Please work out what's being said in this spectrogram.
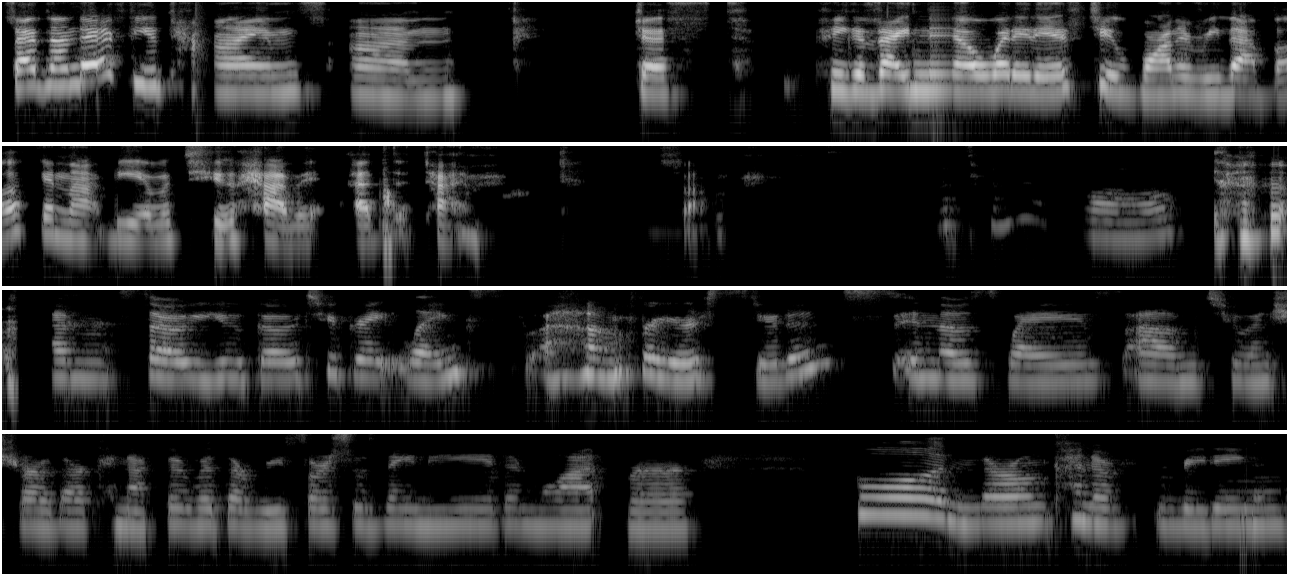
So I've done that a few times. Um, just because I know what it is to want to read that book and not be able to have it at the time. So That's wonderful. And so you go to great lengths um, for your students in those ways um, to ensure they're connected with the resources they need and want for school and their own kind of reading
